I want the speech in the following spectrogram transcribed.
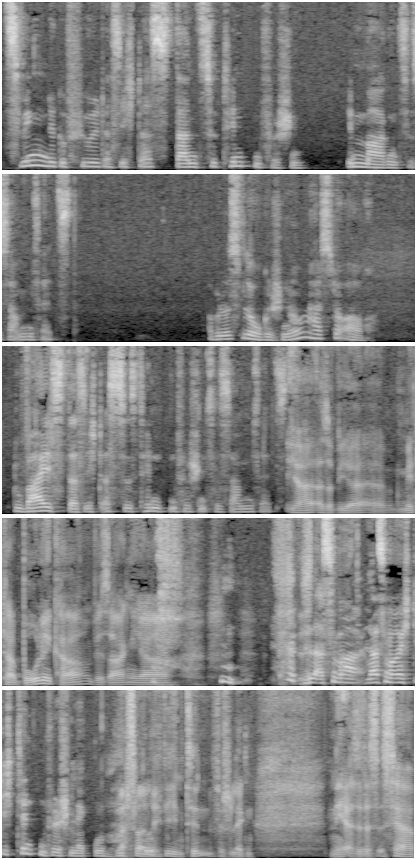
zwingende Gefühl, dass sich das dann zu Tintenfischen im Magen zusammensetzt. Aber das ist logisch, ne? Hast du auch. Du weißt, dass sich das zu Tintenfischen zusammensetzt. Ja, also wir äh, Metaboliker, wir sagen ja. lass, mal, lass mal richtig Tintenfisch lecken. Lass mal richtig einen Tintenfisch lecken. Nee, also das ist ja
